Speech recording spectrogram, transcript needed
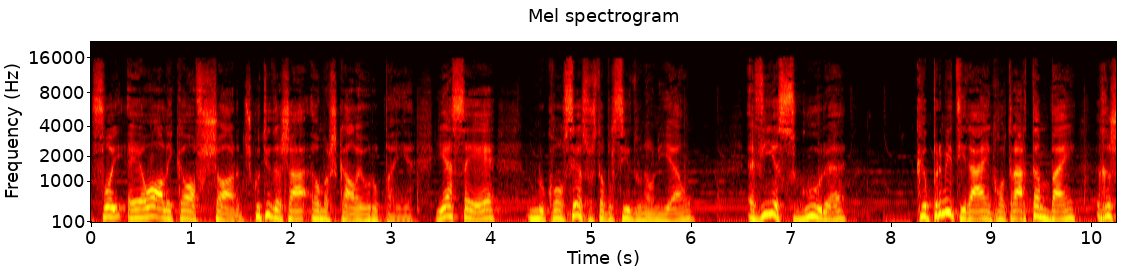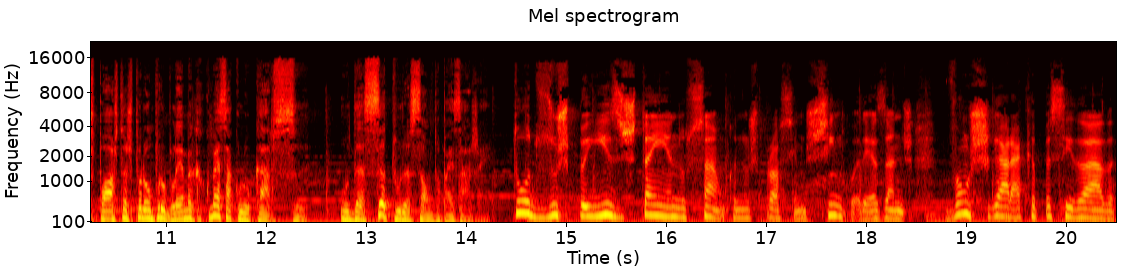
foi a eólica offshore, discutida já a uma escala europeia. E essa é, no consenso estabelecido na União, a via segura que permitirá encontrar também respostas para um problema que começa a colocar-se, o da saturação da paisagem todos os países têm a noção que nos próximos 5 a 10 anos vão chegar à capacidade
